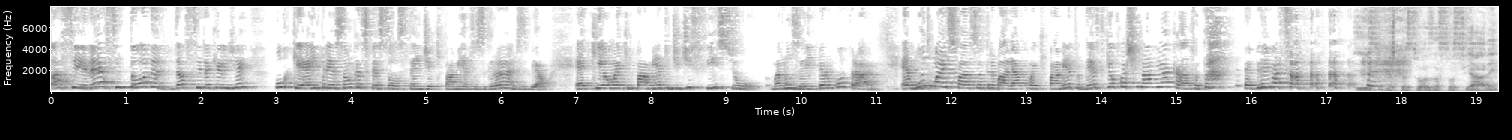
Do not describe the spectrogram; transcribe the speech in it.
assim, né? Assim, toda assim, daquele jeito. Porque a impressão que as pessoas têm de equipamentos grandes, Biel, é que é um equipamento de difícil manuseio. Pelo contrário, é muito mais fácil eu trabalhar com um equipamento desse que eu faxinar minha casa, tá? É bem mais fácil. Isso de as pessoas associarem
